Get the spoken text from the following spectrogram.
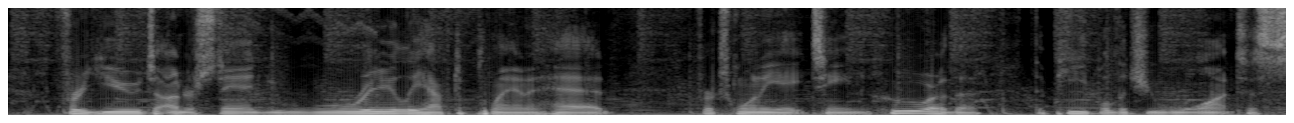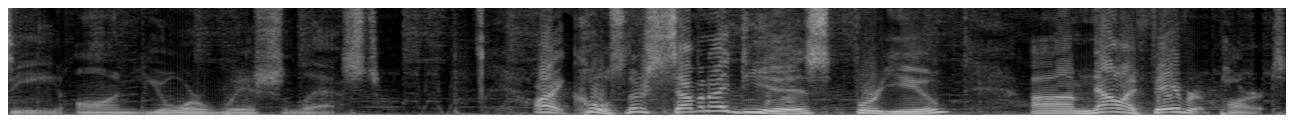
for you to understand you really have to plan ahead for 2018. Who are the, the people that you want to see on your wish list? All right, cool. So there's seven ideas for you. Um, now, my favorite part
